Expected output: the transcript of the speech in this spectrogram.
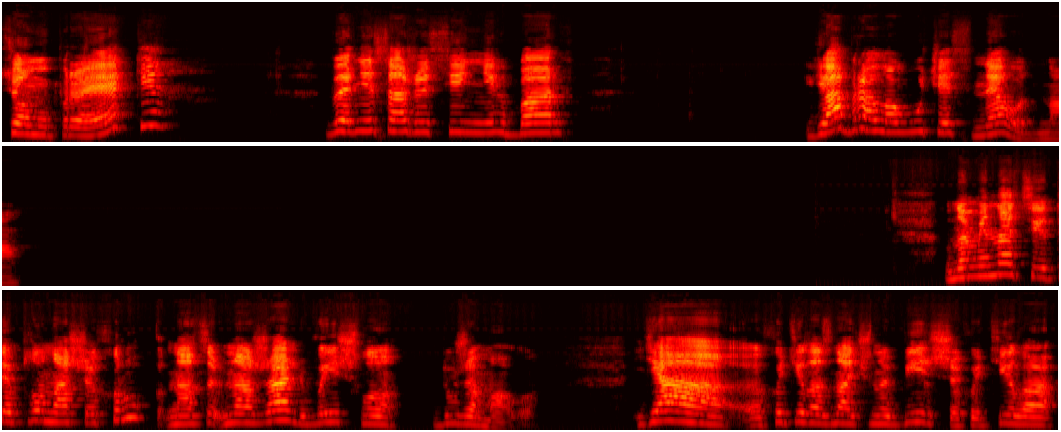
цьому проєкті вернісаж осінніх барв я брала участь не одна. В номінації Тепло наших рук, на, на жаль, вийшло дуже мало. Я е, хотіла значно більше, хотіла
